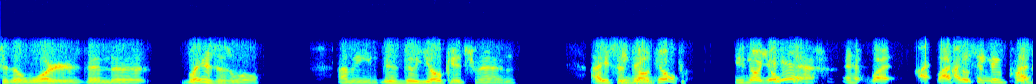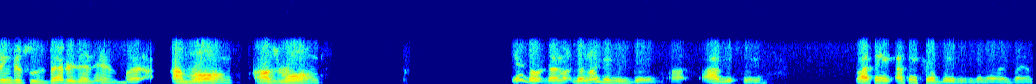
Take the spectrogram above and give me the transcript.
to the Warriors than the Blazers will. I mean, this dude Jokic, man. I used to He's think no joke. He's no Jokic. Yeah, but I, I, I used to think Porzingis was better than him, but I'm wrong. I was wrong. Yeah, the the, the Nuggets is good, uh, obviously. But I think I think Trailblazers are going to advance.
